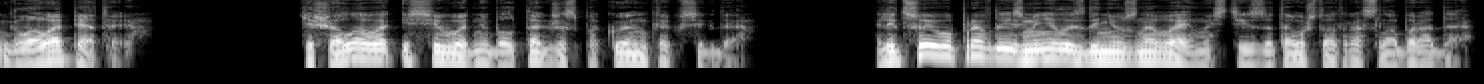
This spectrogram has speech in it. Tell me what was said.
Глава пятая. Кишалава и сегодня был так же спокоен, как всегда. Лицо его, правда, изменилось до неузнаваемости из-за того, что отросла борода.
